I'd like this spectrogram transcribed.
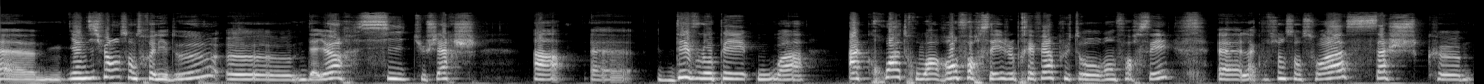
Euh, il y a une différence entre les deux. Euh, d'ailleurs, si tu cherches à euh, développer ou à accroître ou à renforcer, je préfère plutôt renforcer la confiance en soi, sache que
